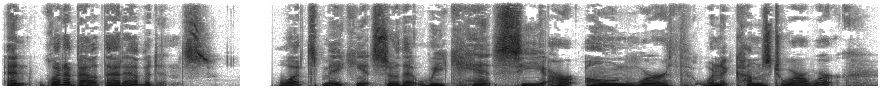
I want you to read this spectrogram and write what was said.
And what about that evidence? What's making it so that we can't see our own worth when it comes to our work?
